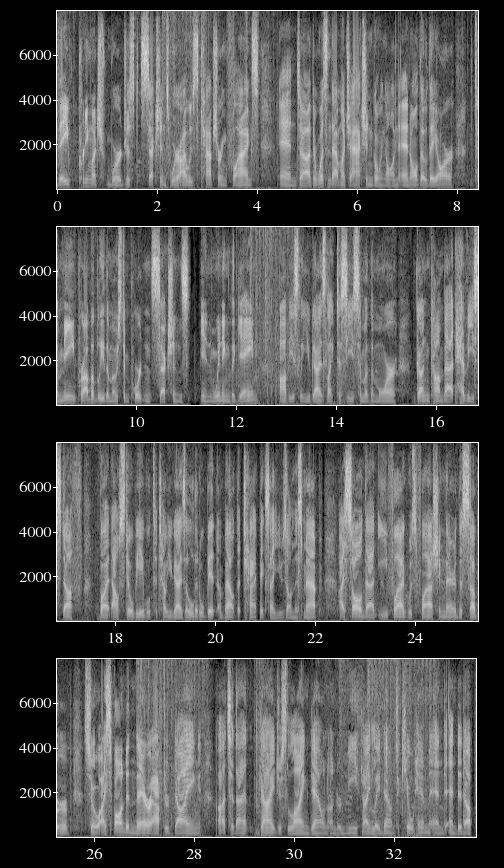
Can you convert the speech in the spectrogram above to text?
they pretty much were just sections where I was capturing flags and uh, there wasn't that much action going on and although they are to me probably the most important sections in winning the game obviously you guys like to see some of the more gun combat heavy stuff but I'll still be able to tell you guys a little bit about the tactics I use on this map. I saw that E flag was flashing there, the suburb, so I spawned in there after dying uh, to that guy just lying down underneath. I laid down to kill him and ended up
